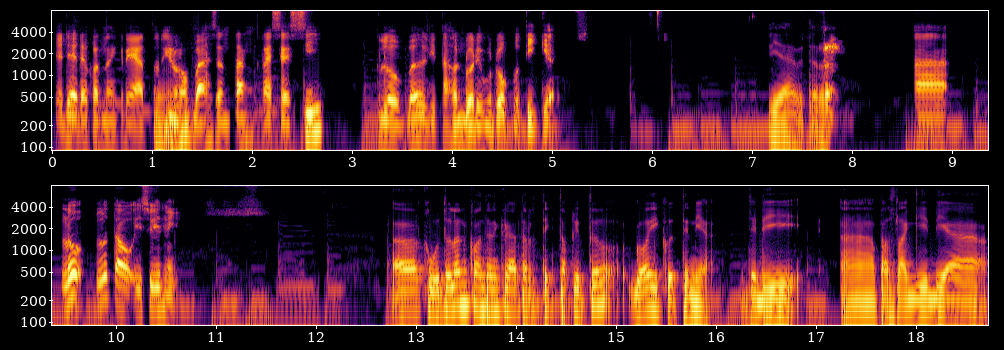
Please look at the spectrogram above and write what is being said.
jadi ada konten kreator yang Mhm. membahas tentang resesi global di tahun 2023. Iya betul. Uh, lu lu tahu isu ini? Uh, kebetulan konten kreator TikTok itu gue ikutin ya. Jadi uh, pas lagi dia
